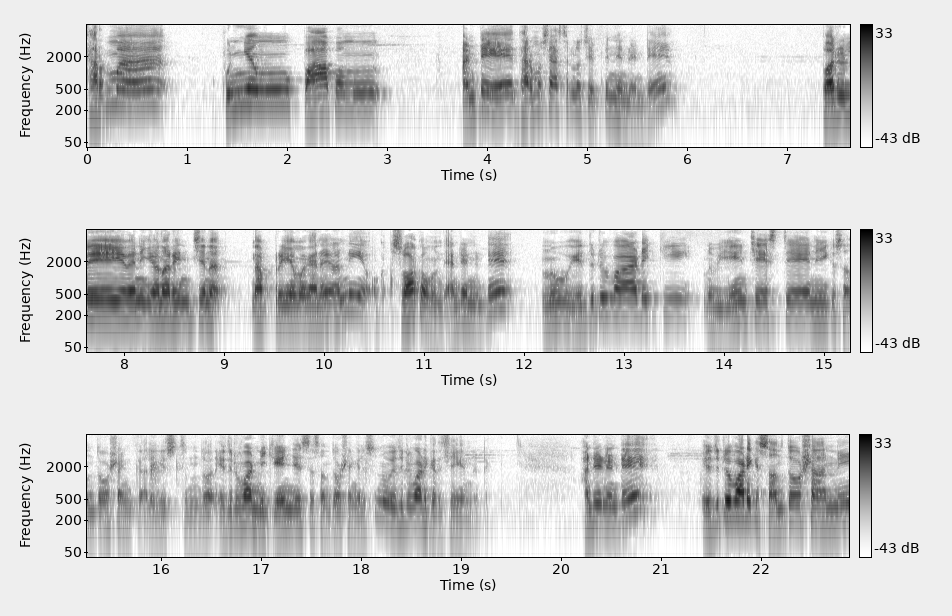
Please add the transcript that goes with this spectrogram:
కర్మ పుణ్యము పాపము అంటే ధర్మశాస్త్రంలో చెప్పింది ఏంటంటే పరులేయవని యునరించిన నా ప్రియమగానే అని ఒక శ్లోకం ఉంది. అంటే ఏంటంటే నువ్వు ఎదుటివాడికి నువ్వు ఏం చేస్తే నీకు సంతోషం కలిగిస్తుందో ఎదుటివాడు నీకు ఏం చేస్తే సంతోషం కలిగిస్తుంది నువ్వు ఎదుటివాడికి అది చేయన్నట్టు అంటే ఏంటంటే ఎదుటివాడికి సంతోషాన్ని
